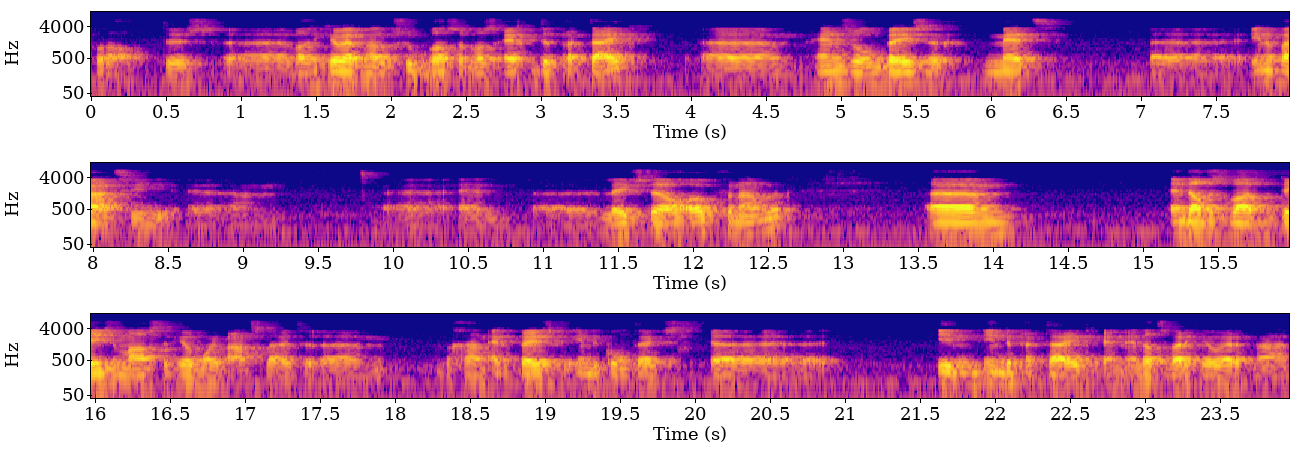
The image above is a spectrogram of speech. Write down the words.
vooral. Dus uh, wat ik heel erg naar op zoek was, was echt de praktijk. Uh, hands-on bezig met uh, innovatie en leefstijl ook voornamelijk. En dat is waar deze master heel mooi op aansluit. We gaan echt bezig in de context, in, in de praktijk. En, en dat is waar ik heel erg naar,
